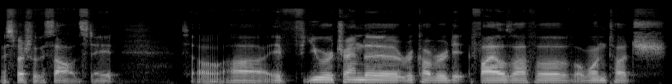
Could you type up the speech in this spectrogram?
especially with solid state. So, uh, if you were trying to recover files off of a one touch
